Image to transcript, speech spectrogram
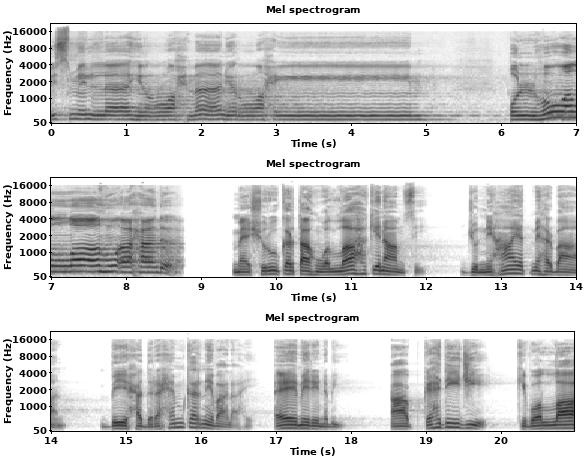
بسم اللہ الرحمن الرحیم قل هو اللہ احد میں شروع کرتا ہوں اللہ کے نام سے، جو نہایت مہربان بے حد رحم کرنے والا ہے۔ اے میرے نبی، آپ کہہ دیجیے کہ وہ اللہ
